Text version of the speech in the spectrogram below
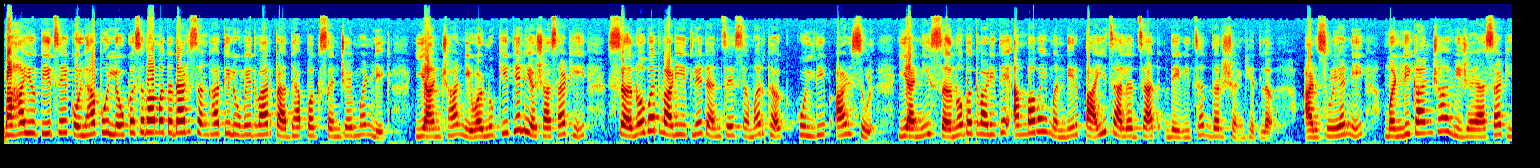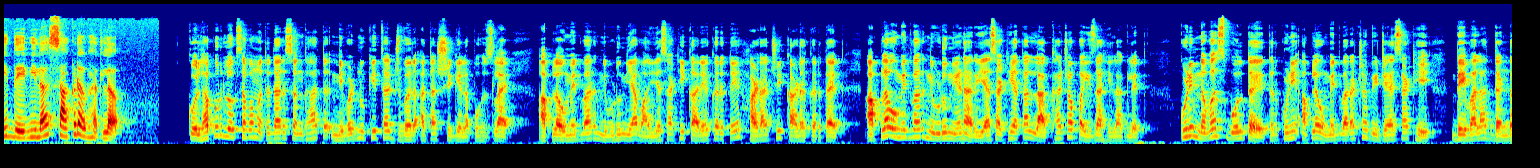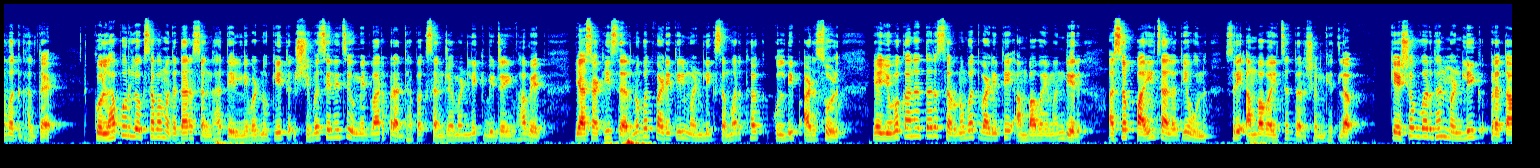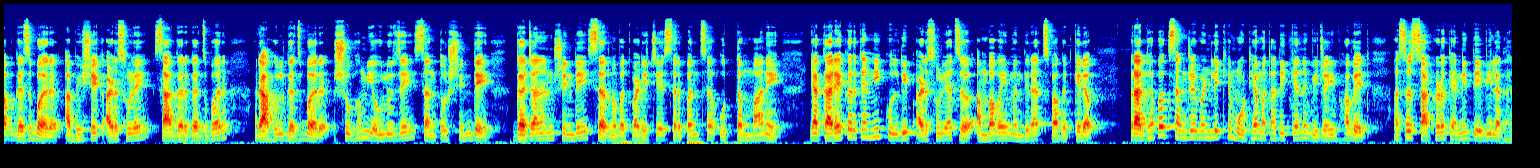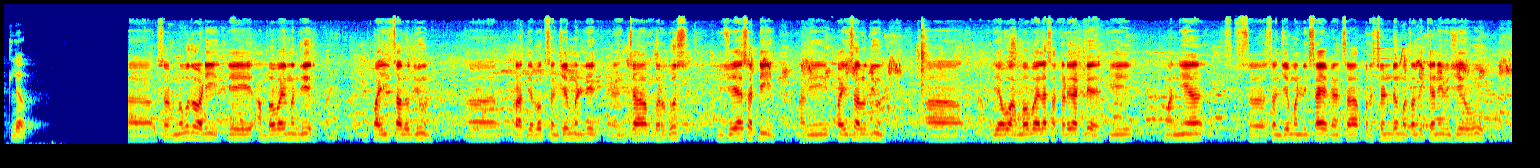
महायुतीचे कोल्हापूर लोकसभा मतदारसंघातील उमेदवार प्राध्यापक संजय मंडलिक यांच्या निवडणुकीतील यशासाठी सरनोबतवाडी इथले त्यांचे समर्थक कुलदीप आडसूळ यांनी सरनोबतवाडी ते अंबाबाई मंदिर पायी चालत जात देवीचं दर्शन घेतलं. आडसूळ यांनी मंडलिकांच्या विजयासाठी देवीला साकडं घातलं. कोल्हापूर लोकसभा मतदारसंघात निवडणुकीचा ज्वर आता शिगेला पोहोचलाय. आपला उमेदवार निवडून यावा यासाठी कार्यकर्ते हाडाची काडं करतायत. आपला उमेदवार निवडून येणार यासाठी आता लाखाच्या पैजाही लागलेत. कुणी नवस बोलतंय तर कुणी आपल्या उमेदवाराच्या विजयासाठी देवाला दंडवत घालतंय. कोल्हापूर लोकसभा मतदारसंघातील निवडणुकीत शिवसेनेचे उमेदवार प्राध्यापक संजय मंडलिक विजयी व्हावेत. यासाठी सरनोबतवाडीतील मंडलिक समर्थक कुलदीप आडसूळ या युवकानं तर सरनोबतवाडी ते अंबाबाई मंदिर असं पायी चालत येऊन श्री अंबाबाईचं दर्शन घेतलं. केशववर्धन मंडलिक प्रताप गजबर अभिषेक अडसुळे सागर गजबर राहुल गजबर शुभम येवलुजे संतोष शिंदे गजानन शिंदे सरनोबतवाडीचे सरपंच उत्तम माने या कार्यकर्त्यांनी कुलदीप अडसुळ्याचं याचं अंबाबाई मंदिरात स्वागत केलं. प्राध्यापक संजय मंडलिक हे मोठ्या मताधिक्यानं विजयी व्हावेत असं साकडं त्यांनी देवीला घातलं. सरनोबतवाडी ते अंबाबाई मंदिर पायी चालत येऊन प्राध्यापक संजय मंडलिक यांच्या भरघोस विजयासाठी आम्ही पायी चालू देऊन देव अंबाबाईला साकडे घातले की माननीय स संजय मंडिक साहेब यांचा प्रचंड मताधिक्याने विजय होऊ.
